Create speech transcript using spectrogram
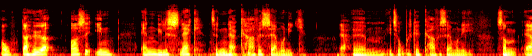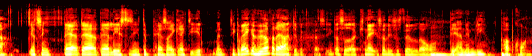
og der hører også en anden lille snack til den her kaffeceremoni. Ja. Øhm, etiopiske kaffeceremoni, som er... Jeg tænkte, da jeg, da, jeg, da jeg læste, tænkte det passer ikke rigtig ind. Men det kan være, jeg kan høre, hvad det er. Ja, det kan passe. En, der sidder og knaser lige så stille derovre. Mm. Det er nemlig popcorn.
